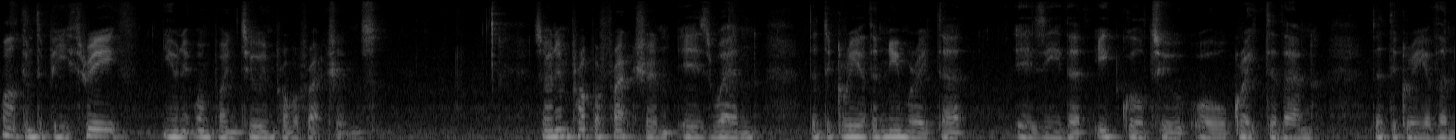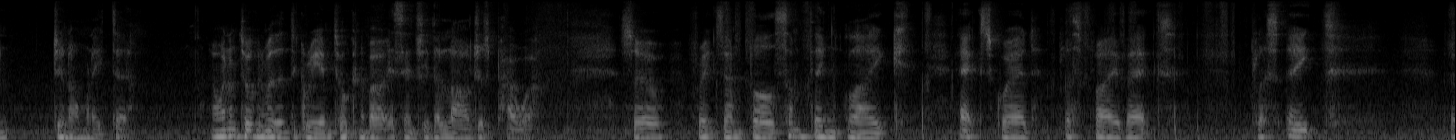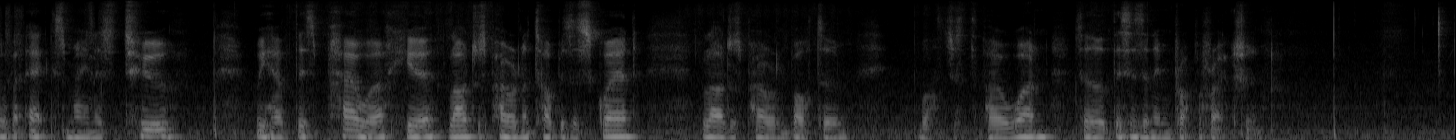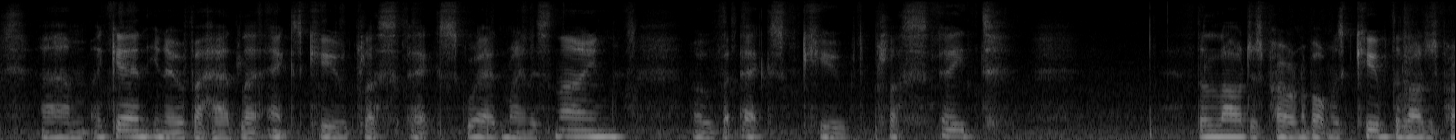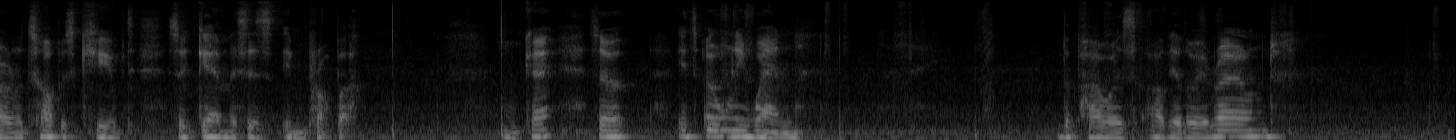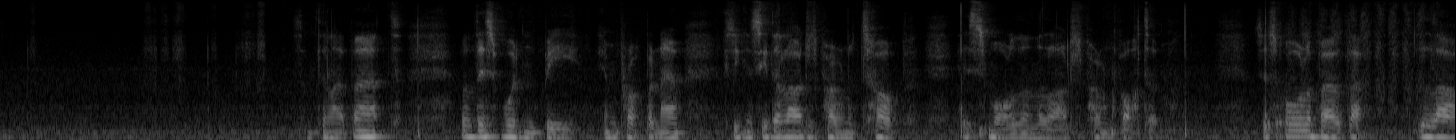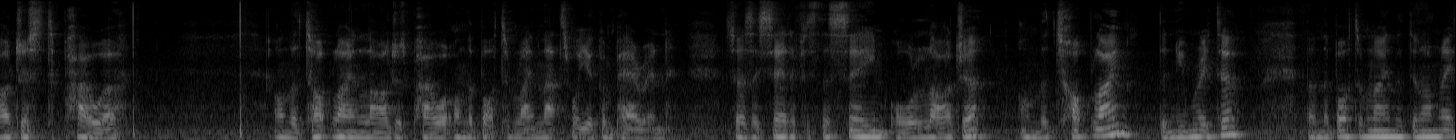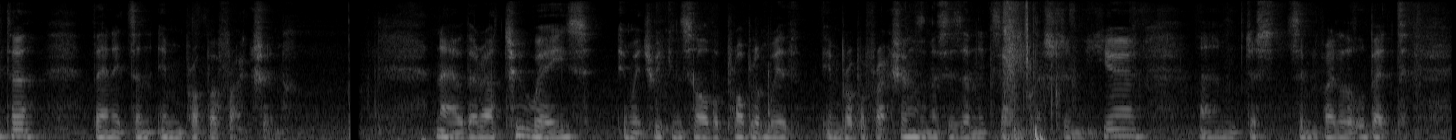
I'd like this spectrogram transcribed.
Welcome to P3, Unit 1.2 Improper Fractions. So an improper fraction is when the degree of the numerator is either equal to or greater than the degree of the denominator. And when I'm talking about the degree, I'm talking about essentially the largest power. So, for example, something like x squared plus 5x plus 8 over x minus 2 we have this power here. Largest power on the top is a squared. Largest power on the bottom well just the power 1 so this is an improper fraction. Um, again you know if I had like x cubed plus x squared minus 9 over x cubed plus 8 the largest power on the bottom is cubed, the largest power on the top is cubed. So again, this is improper. Okay, so it's only when the powers are the other way around. Something like that. Well, this wouldn't be improper now, because you can see the largest power on the top is smaller than the largest power on the bottom. So it's all about that largest power on the top line, largest power on the bottom line. That's what you're comparing. So as I said, if it's the same or larger on the top line, the numerator, than the bottom line, the denominator, then it's an improper fraction. Now, there are two ways in which we can solve a problem with improper fractions, and this is an exam question here um, just simplified a little bit.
